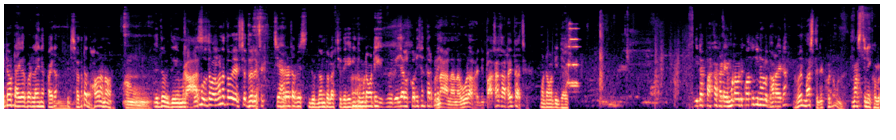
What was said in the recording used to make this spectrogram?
এটাও টাইগার বার্ড লাইনে পায়রা। সাদাটা ধরানোর এ তো মানে বলতে পারব না তো এসছে ধরেছে। চেহারাটা বেশ দুর্দান্ত লাগছে দেখে কিন্তু মোটামুটি রেজাল্ট করেছেন তারপরে? না না না ওরা হয়নি পাখা কাটাইতে আছে। মোটামুটি যাই এটা পাখা কাটায় মোটামুটি কতদিন হলো ধরা এটা? ওই মাস তিনে খোলো না মাস তিনেক হলো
